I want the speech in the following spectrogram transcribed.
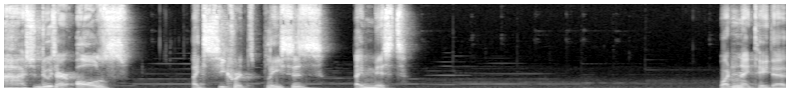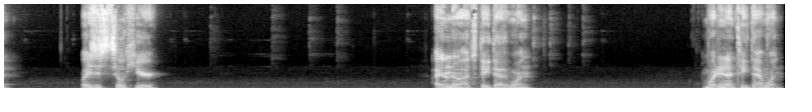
Ah, so those are all like secret places I missed. Why didn't I take that? Why is it still here? I don't know how to take that one. Why didn't I take that one?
